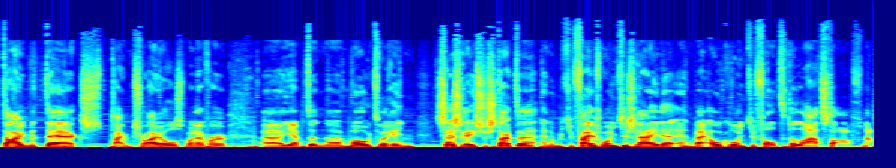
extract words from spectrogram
time attacks, time trials, whatever. Uh, je hebt een uh, mode waarin zes races starten en dan moet je vijf rondjes rijden en bij elk rondje valt de laatste af. Nou,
